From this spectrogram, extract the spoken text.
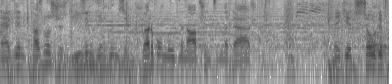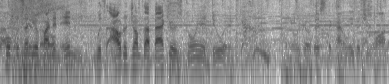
And again, Cosmos just using Inkling's incredible movement options in the dash. Make it so Oh, difficult for Zenyou to find an in. Without a jump, that back air is going to do it. Here we go. This is the kind of lead that you want.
